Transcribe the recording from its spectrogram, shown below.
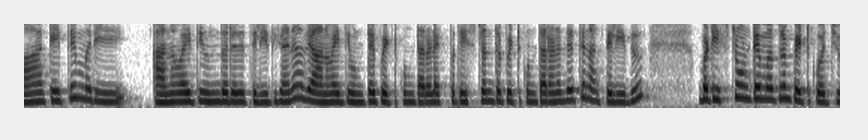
మాకైతే మరి ఆనవాయితీ ఉందో లేదో తెలియదు కానీ అది ఆనవాయితీ ఉంటే పెట్టుకుంటారా లేకపోతే ఇష్టంతో పెట్టుకుంటారా అనేది అయితే నాకు తెలియదు బట్ ఇష్టం ఉంటే మాత్రం పెట్టుకోవచ్చు.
